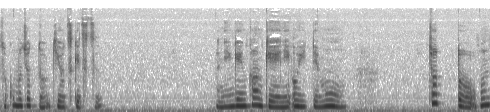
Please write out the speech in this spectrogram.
そこもちょっと気をつけつつ人間関係においてもちょっと本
